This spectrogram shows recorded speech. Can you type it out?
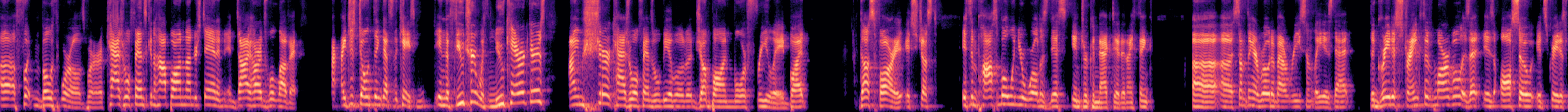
a foot in both worlds where casual fans can hop on and understand, and, and diehards will love it. I, just don't think that's the case. In the future, with new characters, I'm sure casual fans will be able to jump on more freely. But thus far, it's just it's impossible when your world is this interconnected. And I think uh, uh, something I wrote about recently is that the greatest strength of Marvel is that is also its greatest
